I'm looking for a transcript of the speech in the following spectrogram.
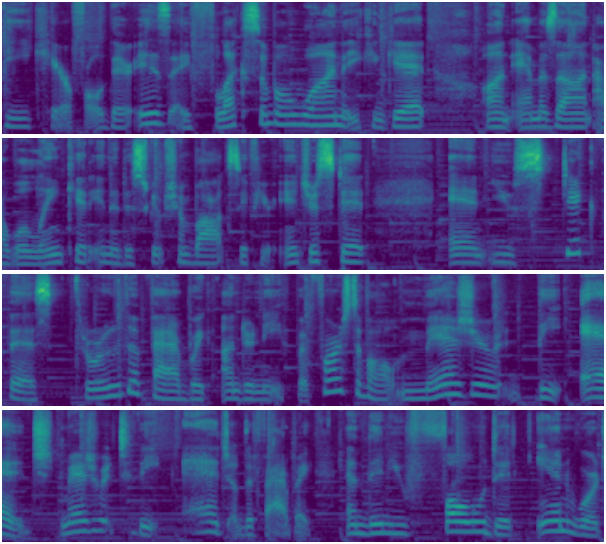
be careful. There is a flexible one that you can get on Amazon. I will link it in the description box if you're interested. And you stick this through the fabric underneath. But first of all, measure the edge, measure it to the edge of the fabric, and then you fold it inward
